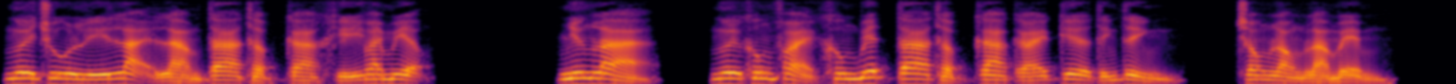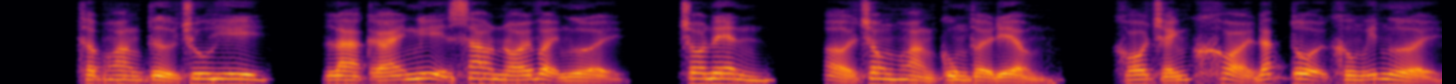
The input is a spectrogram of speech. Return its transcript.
ngươi Chu Lý lại làm ta thập ca khí hoai miệng. Nhưng là, ngươi không phải không biết ta thập ca cái kia tính tình, trong lòng là mềm. Thập hoàng tử Chu Hy, là cái nghĩ sao nói vậy người, cho nên, ở trong hoàng cung thời điểm, khó tránh khỏi đắc tội không ít người.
